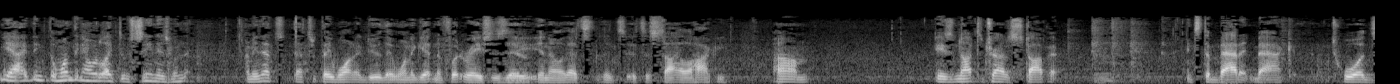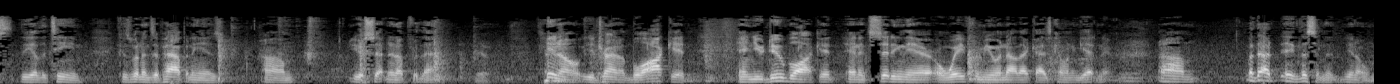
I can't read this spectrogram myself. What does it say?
Yeah, I think the one thing I would like to have seen is when, I mean, that's that's what they want to do. They want to get in the foot races. They, you know, that's it's, it's a style of hockey. Um, is not to try to stop it. It's to bat it back towards the other team because what ends up happening is um, you're setting it up for them. Yeah. You know, you're trying to block it, and you do block it, and it's sitting there away from you, and now that guy's coming and getting it. Um, but that, hey, listen, you know,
